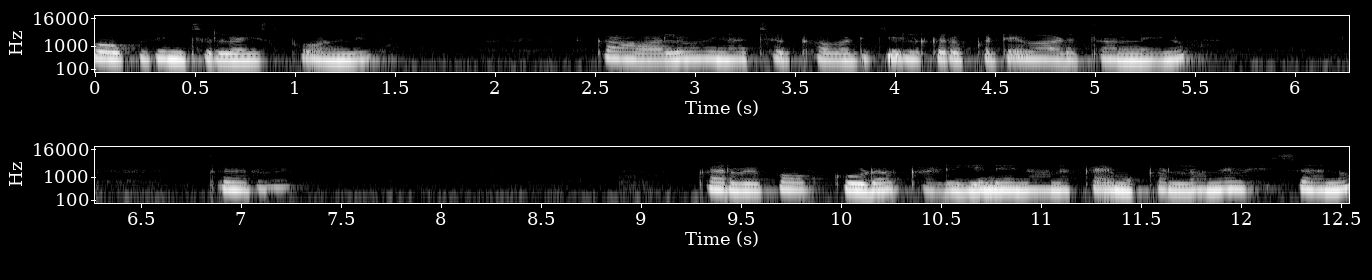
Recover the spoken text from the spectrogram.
పోపు దినుసులు వేసుకోండి. కావాలో నచ్చదు కాబట్టి జీలకర్ర ఒక్కటే వాడతాను నేను. కరివే కరివేపాకు కూడా కడిగి నేను అనకాయ ముక్కల్లోనే వేసాను.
